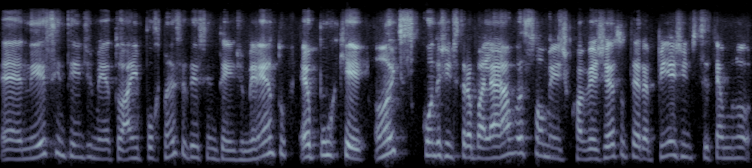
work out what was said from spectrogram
é, nesse entendimento, a importância desse entendimento é porque antes, quando a gente trabalhava somente com a vegetoterapia, a gente, sistema,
